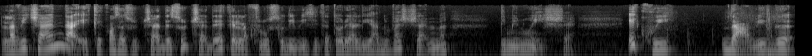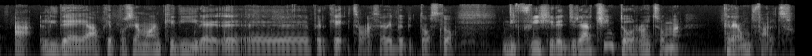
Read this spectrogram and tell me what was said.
la vicenda e che cosa succede? Succede che l'afflusso di visitatori a Yad Vashem diminuisce e qui David ha l'idea, che possiamo anche dire, eh, eh, perché insomma, sarebbe piuttosto difficile girarci intorno, insomma, crea un falso,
